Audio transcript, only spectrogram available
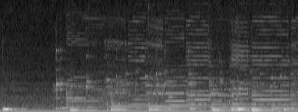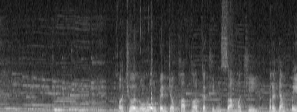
ขอเชิญร่วมเป็นเจ้าภาพทอดกระถินสามัคคี ประจำปี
